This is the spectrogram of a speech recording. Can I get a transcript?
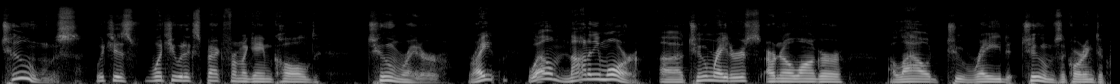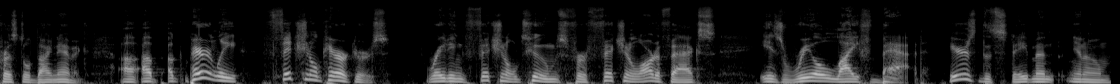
tombs, which is what you would expect from a game called Tomb Raider, right? Well, not anymore. Uh, tomb Raiders are no longer allowed to raid tombs, according to Crystal Dynamic. Uh, apparently, fictional characters raiding fictional tombs for fictional artifacts is real life bad. Here's the statement, you know,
